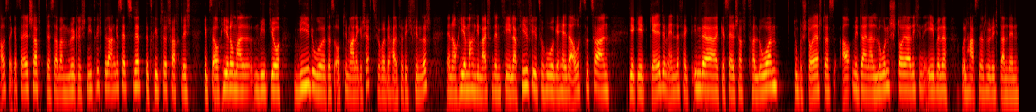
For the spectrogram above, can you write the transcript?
aus der Gesellschaft, das aber möglichst niedrig bitte angesetzt wird. Betriebswirtschaftlich gibt es auch hier nochmal ein Video, wie du das optimale Geschäftsführergehalt für dich findest. Denn auch hier machen die meisten den Fehler, viel, viel zu hohe Gehälter auszuzahlen. Dir geht Geld im Endeffekt in der Gesellschaft verloren du besteuerst das auch mit deiner lohnsteuerlichen Ebene und hast natürlich dann den,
